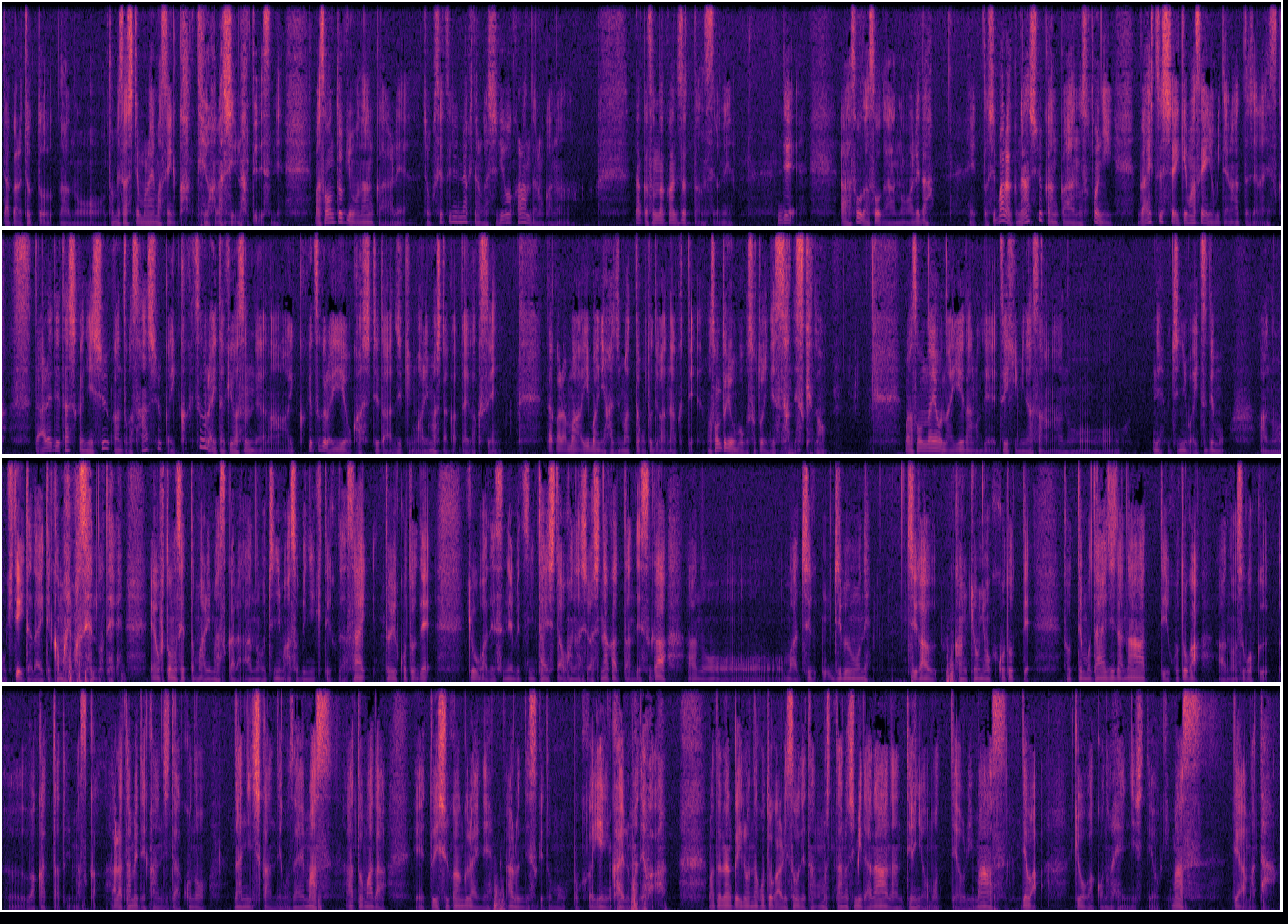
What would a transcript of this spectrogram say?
だからちょっと、あの、止めさせてもらえませんか？っていう話になってですね。まあその時もなんかあれ、直接連絡したのが茂が絡んだのかな？なんかそんな感じだったんですよね。で、あ、そうだそうだ、あの、あれだ。えっと、しばらく何週間か、あの、外に外出しちゃいけませんよみたいなのあったじゃないですか。で、あれで確か2週間とか3週間、1ヶ月ぐらいいた気がするんだよな。1ヶ月ぐらい家を貸してた時期もありましたか、大学生に。だからまあ、今に始まったことではなくて、まあ、その時も僕外に出てたんですけど、まあ、そんなような家なので、ぜひ皆さん、あのー、ね、うちにはいつでも、あの、来ていただいて構いませんので、えお布団セットもありますから、あの、うちにも遊びに来てください。ということで、今日はですね、別に大したお話はしなかったんですが、あのまあ、自分をね、違う環境に置くことって、とっても大事だなっていうことが、あの、すごく分かったと言いますか、改めて感じたこの何日間でございます。あとまだ、えっと、1週間ぐらいね、あるんですけども、僕が家に帰るまでは また何かいろんなことがありそうで楽しみだなぁなんていうふうに思っております。では、今日はこの辺にしておきます。ではまた。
